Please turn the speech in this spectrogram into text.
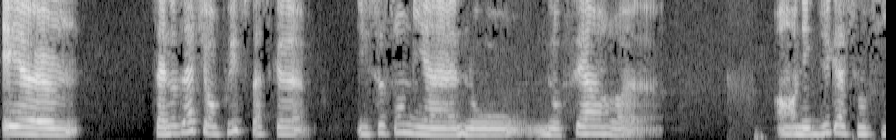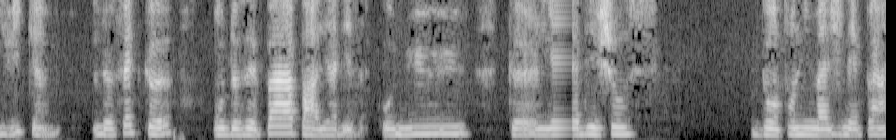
et euh, ça nous a surprise parce que ils se sont mis à nous nous faire euh, en éducation civique le fait que on ne devait pas parler à des inconnus, qu'il y a des choses dont on n'imaginait pas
